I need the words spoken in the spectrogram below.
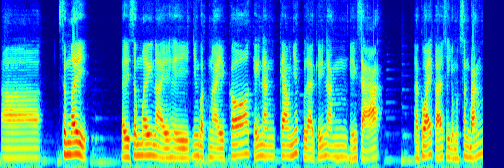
À, Sumi thì Sumi này thì nhân vật này có kỹ năng cao nhất là kỹ năng hiện xạ. Là cô ấy có thể sử dụng được săn bắn.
